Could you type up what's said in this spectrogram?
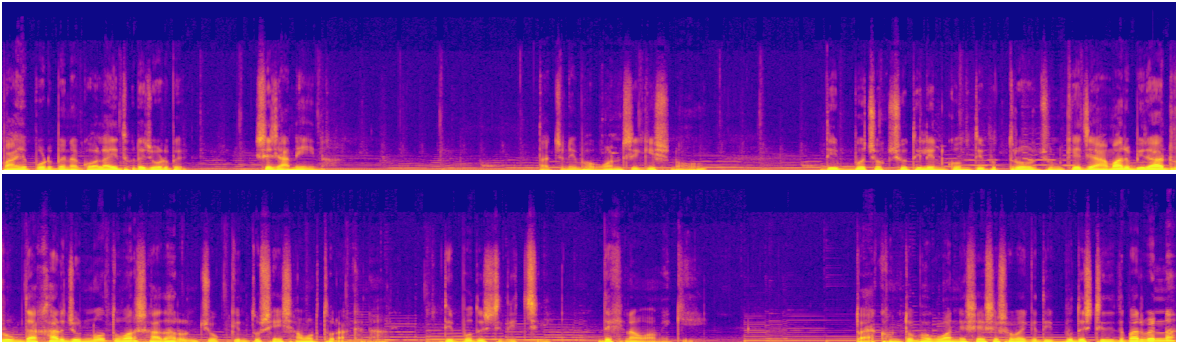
পায়ে পড়বে না, গলায় ধরে জড়বে, সে জানেই না। তার জন্যই ভগবান শ্রীকৃষ্ণ দিব্য চক্ষু দিলেন কন্তিপুত্র অর্জুনকে যে আমার বিরাট রূপ দেখার জন্য তোমার সাধারণ চোখ কিন্তু সেই সামর্থ্য রাখে না। দিব্য দৃষ্টি দিচ্ছি। দেখে নাও আমি কি। তো এখন তো ভগবান এসে এসে সবাইকে দিব্য দৃষ্টি দিতে পারবেন না,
